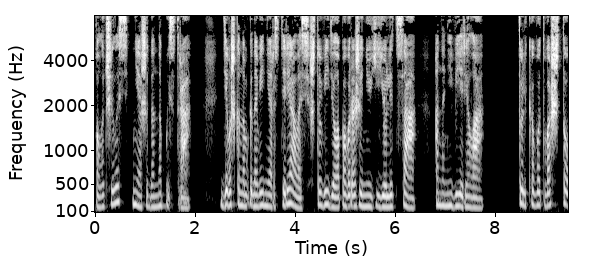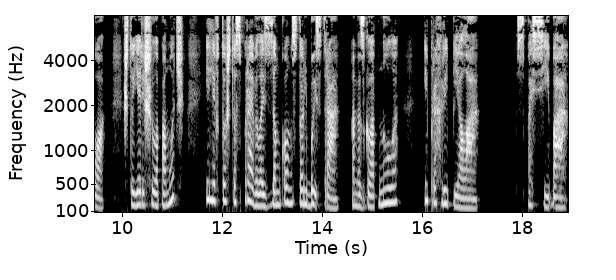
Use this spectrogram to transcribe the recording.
Получилось неожиданно быстро. Девушка на мгновение растерялась, что видела по выражению ее лица. Она не верила. Только вот во что? Что я решила помочь? Или в то, что справилась с замком столь быстро? Она сглотнула и прохрипела. «Спасибо».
